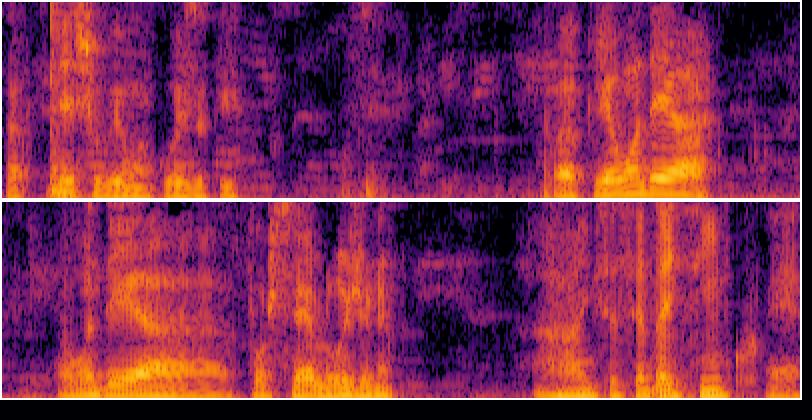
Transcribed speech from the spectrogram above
Aqui, deixa eu ver uma coisa aqui. Aqui é onde é a, é onde é a Forcel hoje, né? Ah, em 65. É.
